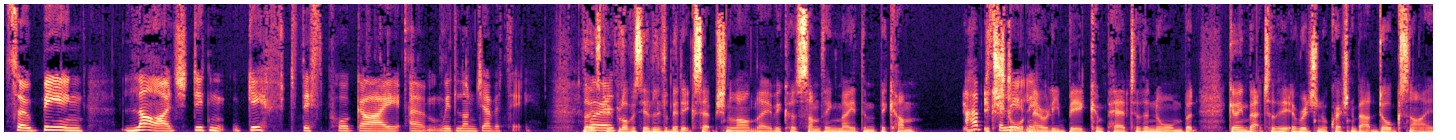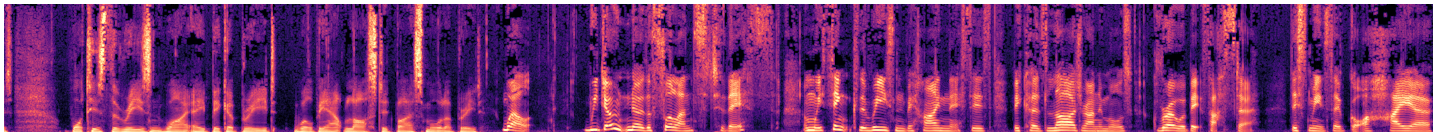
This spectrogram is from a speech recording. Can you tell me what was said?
So being large didn't gift this poor guy um, with longevity. Those Whereas- people obviously are a little bit exceptional, aren't they? Because something made them become Absolutely. extraordinarily big compared to the norm. But going back to the original question about dog size, what is the reason why a bigger breed will be outlasted by a smaller breed? Well, we don't know the full answer to this, and we think the reason behind this is because larger animals grow a bit faster. This means they've got a higher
